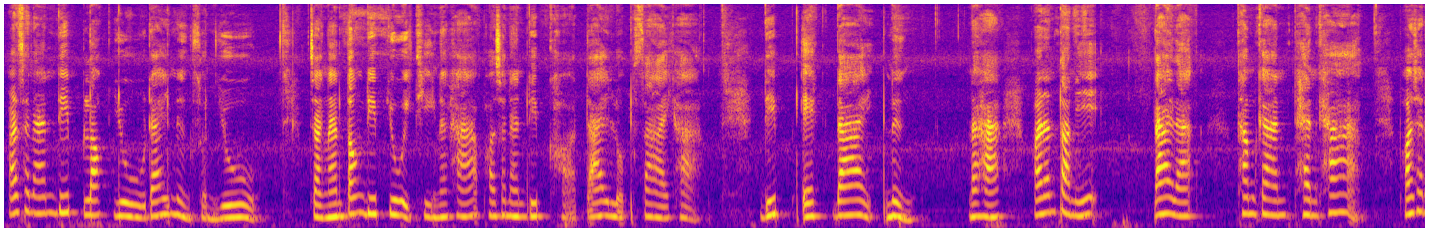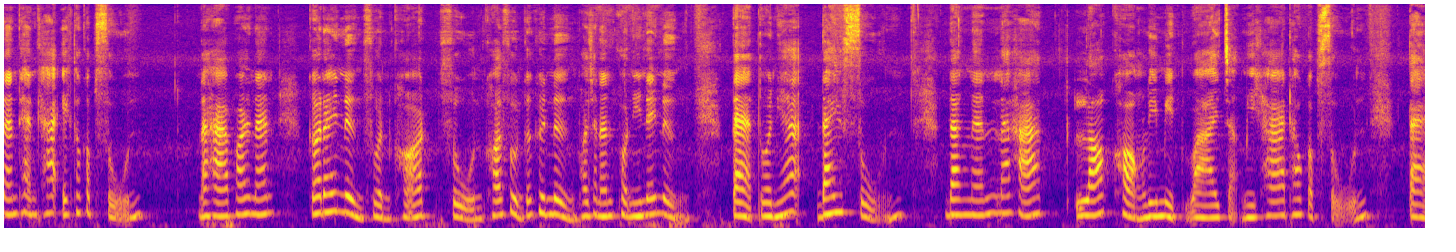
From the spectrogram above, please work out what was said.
เพราะฉะนั้นดิฟล็อก u ได้ 1 ส่วน u จากนั้นต้องดิฟ u อีกทีนะคะ เพราะฉะนั้นดิฟคอร์ดได้ลบไซน์ค่ะดิฟ x ได้ 1 นะคะ เพราะฉะนั้นตอนนี้ได้ละทำการแทนค่า เพราะฉะนั้นแทนค่า x เท่ากับ 0 นะคะ เพราะฉะนั้นก็ได้ 1 ส่วน cos 0 cos 0ก็คือ 1 เพราะฉะนั้นผลนี้ได้ 1 แต่ตัวเนี้ยได้ 0 ดังนั้นนะคะล็อกของลิมิต y จะมีค่าเท่ากับ 0 แต่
